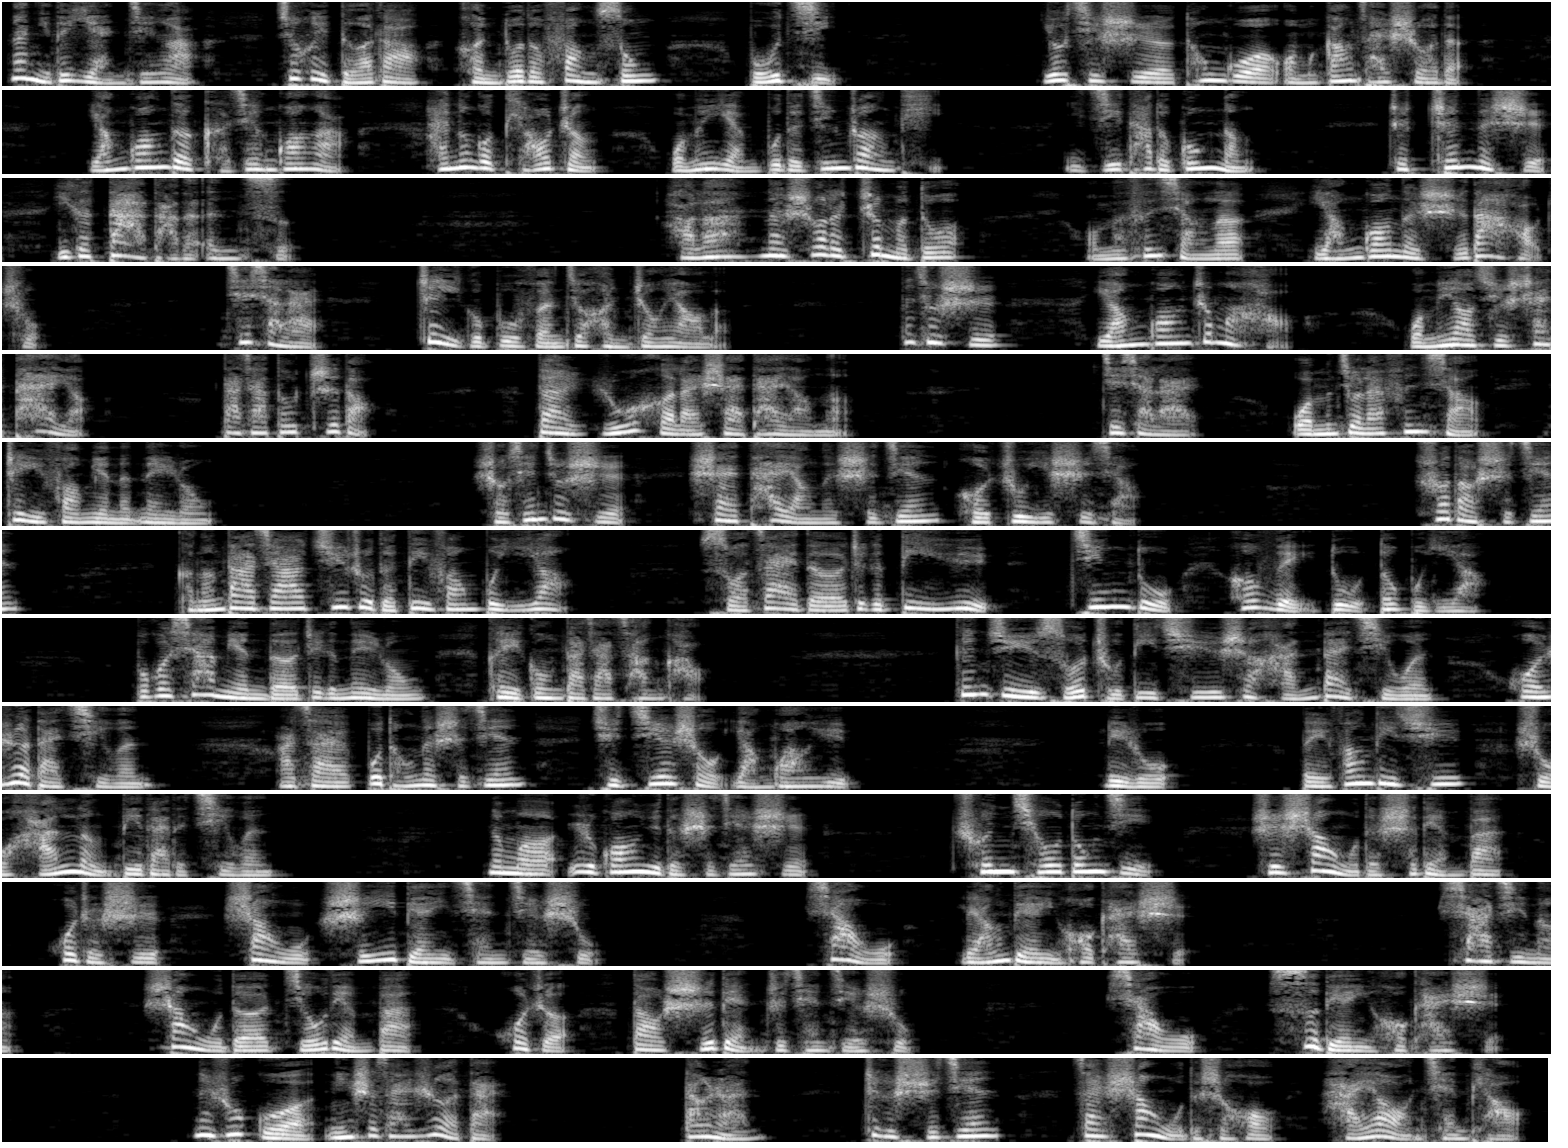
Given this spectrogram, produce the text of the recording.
那你的眼睛啊就会得到很多的放松补给，尤其是通过我们刚才说的阳光的可见光啊，还能够调整我们眼部的晶状体以及它的功能，这真的是一个大大的恩赐。好了，那说了这么多，我们分享了阳光的十大好处。接下来这一个部分就很重要了，那就是阳光这么好，我们要去晒太阳。大家都知道，但如何来晒太阳呢？接下来我们就来分享这一方面的内容。首先就是晒太阳的时间和注意事项。说到时间。可能大家居住的地方不一样，所在的这个地域经度和纬度都不一样。不过下面的这个内容可以供大家参考。根据所处地区是寒带气温或热带气温，而在不同的时间去接受阳光浴。例如，北方地区属寒冷地带的气温，那么日光浴的时间是春秋冬季。是上午的十点半，或者是上午十一点以前结束；下午两点以后开始。夏季呢，上午的九点半或者到十点之前结束，下午四点以后开始。那如果您是在热带，当然这个时间在上午的时候还要往前调，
